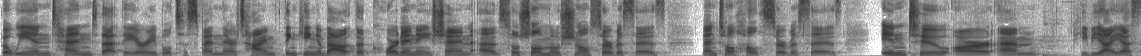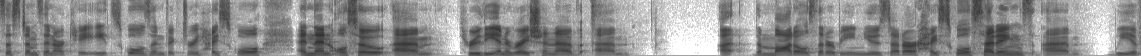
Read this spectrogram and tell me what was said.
but we intend that they are able to spend their time thinking about the coordination of social emotional services, mental health services into our um, PBIS systems in our K 8 schools and Victory High School, and then also um, through the integration of um, uh, the models that are being used at our high school settings. Um, we have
